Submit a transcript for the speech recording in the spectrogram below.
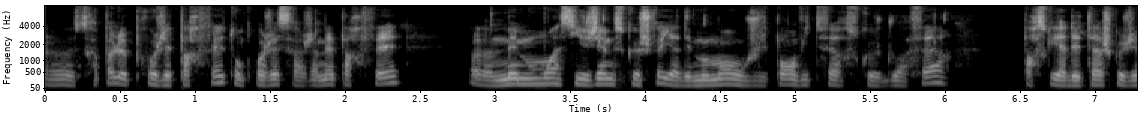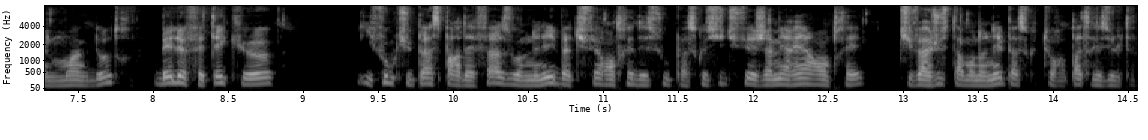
Euh, ne sera pas le projet parfait, ton projet sera jamais parfait. Euh, même moi, si j'aime ce que je fais, il y a des moments où j'ai pas envie de faire ce que je dois faire, parce qu'il y a des tâches que j'aime moins que d'autres. Mais le fait est que il faut que tu passes par des phases où à un moment donné, bah, tu fais rentrer des sous. Parce que si tu fais jamais rien rentrer, tu vas juste abandonner parce que tu n'auras pas de résultat.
